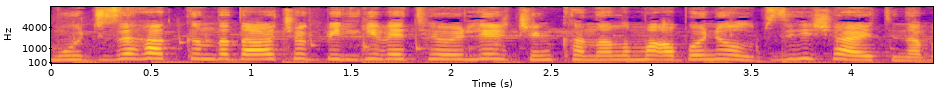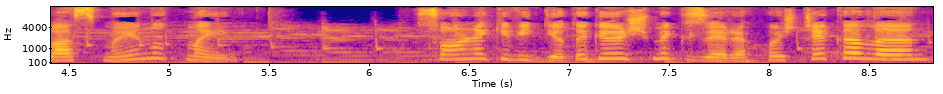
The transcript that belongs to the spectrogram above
Mucize hakkında daha çok bilgi ve teoriler için kanalıma abone olup zil işaretine basmayı unutmayın. Sonraki videoda görüşmek üzere. Hoşçakalın.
